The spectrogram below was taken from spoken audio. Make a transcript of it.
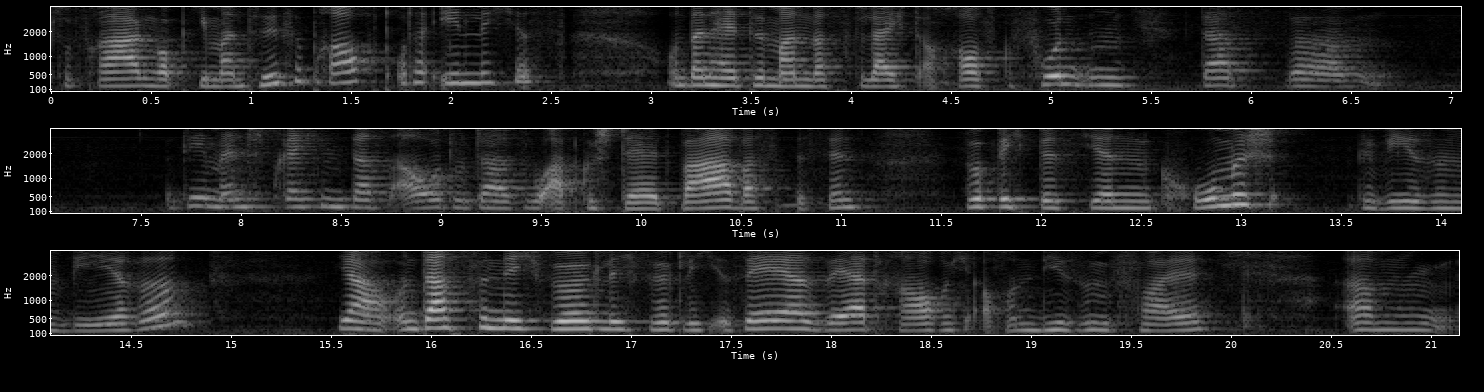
zu fragen, ob jemand Hilfe braucht oder ähnliches. Und dann hätte man das vielleicht auch rausgefunden, dass ähm, dementsprechend das Auto da so abgestellt war, was ein bisschen, wirklich ein bisschen komisch gewesen wäre. Ja, und das finde ich wirklich, wirklich sehr, sehr traurig, auch in diesem Fall. Ähm,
